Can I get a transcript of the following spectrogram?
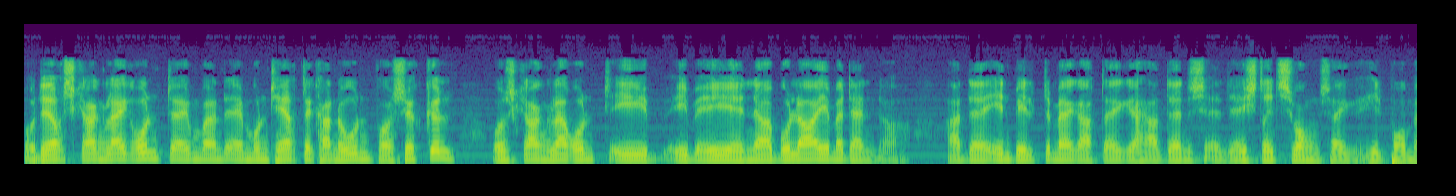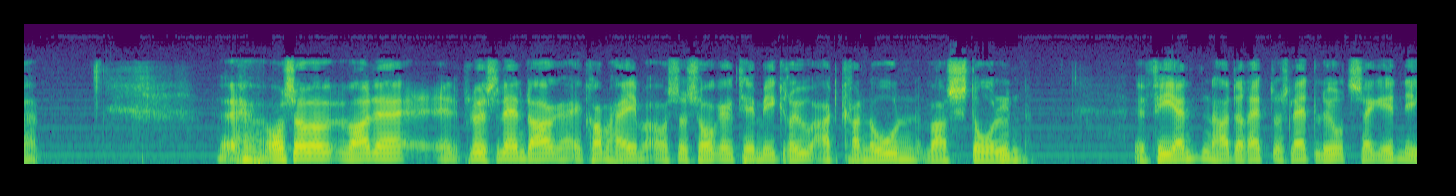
Og der skrangla jeg rundt. Jeg monterte kanonen på sykkel og skrangla rundt i, i, i nabolaget med den. og hadde innbilt meg at jeg hadde en, en stridsvogn som jeg holdt på med. Og så var det plutselig en dag jeg kom hjem, og så så jeg til min gru at kanonen var stålen. Fienden hadde rett og slett lurt seg inn i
